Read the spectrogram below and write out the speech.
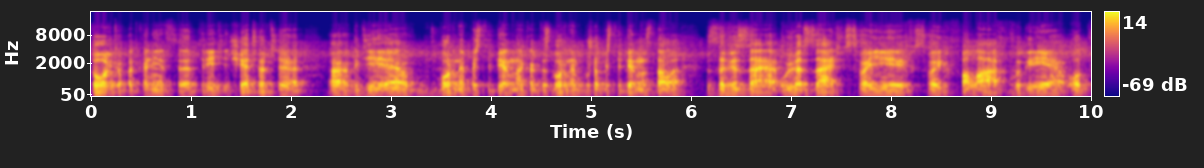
только под конец э, третьей четверти, где сборная постепенно, когда сборная уже постепенно стала завязать, увязать в, своей, в своих фолах, в игре от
